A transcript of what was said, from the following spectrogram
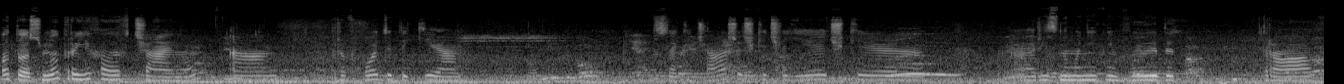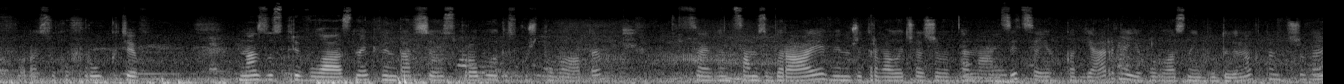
Отож, ми приїхали в чайну. А, при вході такі всякі чашечки, чаєчки, е, різноманітні види трав, е, сухофруктів. Нас зустрів власник, він дав всього спробувати скуштувати. Це він сам збирає, він вже тривалий час живе в Данадзі. Це його кав'ярня, його власний будинок там живе.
